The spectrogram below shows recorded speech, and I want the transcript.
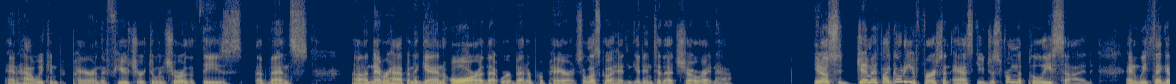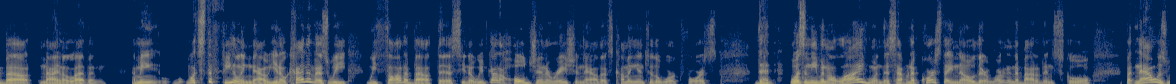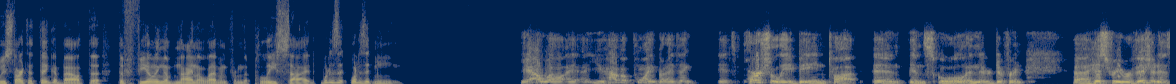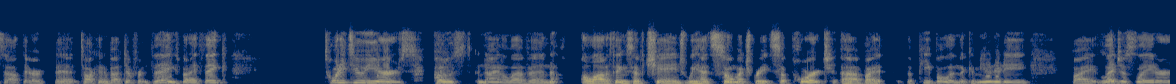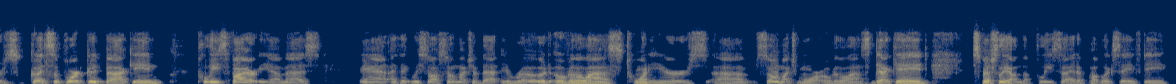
and how we can prepare in the future to ensure that these events uh, never happen again or that we're better prepared. So let's go ahead and get into that show right now. You know, so Jim, if I go to you first and ask you just from the police side, and we think about 9 11, I mean, what's the feeling now? You know, kind of as we we thought about this, you know, we've got a whole generation now that's coming into the workforce that wasn't even alive when this happened. Of course, they know they're learning about it in school, but now as we start to think about the the feeling of 9/11 from the police side, what does it what does it mean? Yeah, well, I, you have a point, but I think it's partially being taught in in school, and there are different uh, history revisionists out there uh, talking about different things, but I think 22 years post 9 11, a lot of things have changed. We had so much great support uh, by the people in the community, by legislators, good support, good backing, police, fire, EMS. And I think we saw so much of that erode over the last 20 years, uh, so much more over the last decade especially on the police side of public safety.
